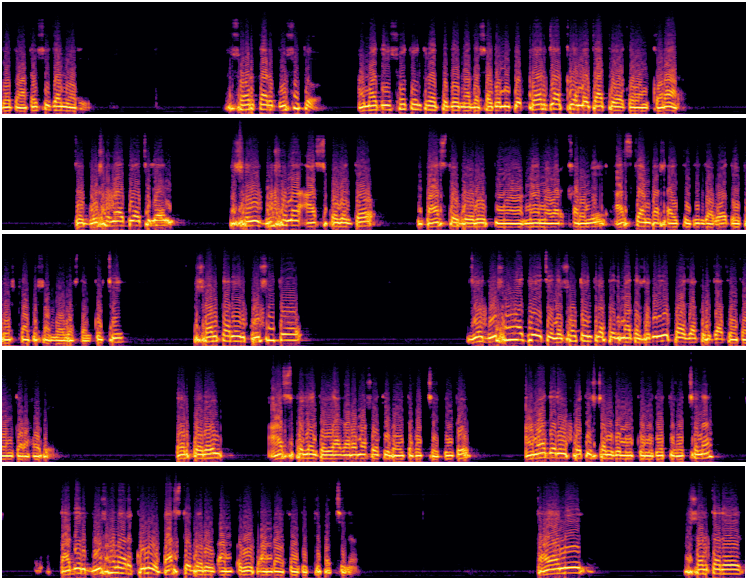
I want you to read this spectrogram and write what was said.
গত আঠাশে জানুয়ারি। সরকার ঘোষিত আমাদের স্বতন্ত্র পেদের মাদ্রাসাগুলিকে পর্যায়ক্রমে জাতীয়করণ করার যে ঘোষণা দিয়েছিলেন, সেই ঘোষণা আজ পর্যন্ত বাস্তবে রূপ না- নেওয়ার কারণে আজকে আমরা সাহিত্য দিন যাবৎ এই প্রেস ক্লাবের সামনে অবস্থান করছি। সরকারের ঘোষিত যে ঘোষণা দিয়েছে যে স্বতন্ত্র মাদ্রাসাগুলি পর্যায়ক্রমে জাতীয়করণ করা হবে এরপরেও আজ পর্যন্ত এই এগারো মাস অতিবাহিত হচ্ছে, কিন্তু আমাদের এই প্রতিষ্ঠানগুলির কোনো গতি হচ্ছে না। তাদের ঘোষণার কোনো বাস্তব রূপ আমরা এখন দেখতে পাচ্ছি না। তাই আমি সরকারের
